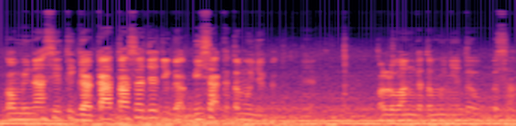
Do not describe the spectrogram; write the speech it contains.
Kombinasi tiga kata saja juga bisa ketemu juga. Ya. peluang ketemunya itu besar.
